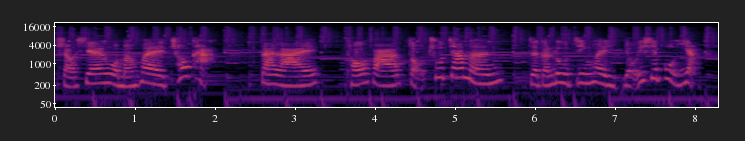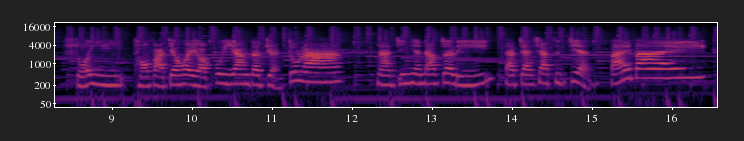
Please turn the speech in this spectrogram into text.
首先我们会抽卡，再来头发走出家门，这个路径会有一些不一样，所以头发就会有不一样的卷度啦。那今天到这里，大家下次见，拜拜。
